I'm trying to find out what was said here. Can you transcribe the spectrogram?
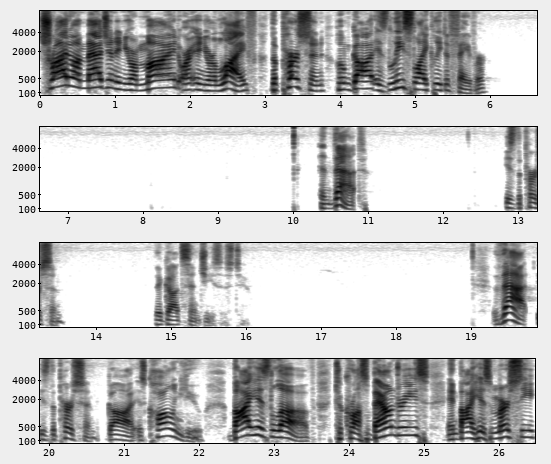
Try to imagine in your mind or in your life the person whom God is least likely to favor. And that is the person that God sent Jesus to. That is the person God is calling you by His love to cross boundaries and by His mercy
